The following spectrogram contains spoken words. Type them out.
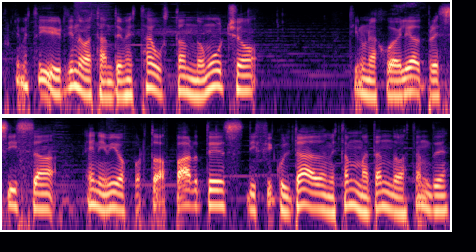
porque me estoy divirtiendo bastante, me está gustando mucho. Tiene una jugabilidad precisa, enemigos por todas partes, dificultad, me están matando bastante.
